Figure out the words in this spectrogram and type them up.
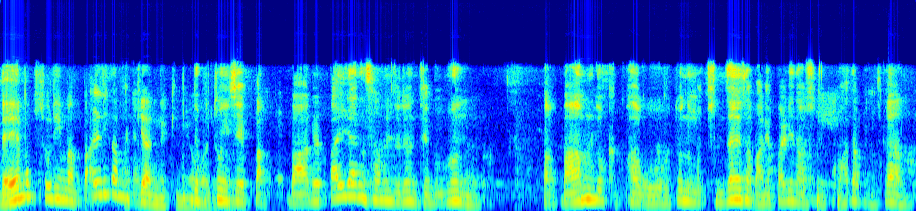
내 목소리만 빨리 감기 한 느낌이어가지고 근데 보통 이제 막 말을 빨리 하는 사람들은 대부분 막 마음도 급하고 또는 뭐 긴장해서 말이 빨리 나올 수도 있고 하다 보니까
